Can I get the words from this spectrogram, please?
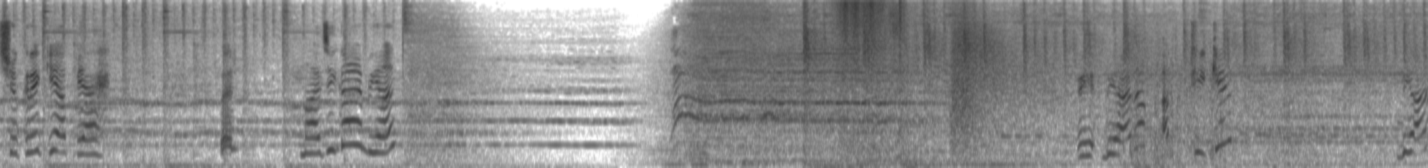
बिहान शुक्र है कि आप यहाँ है पर माँ जी कहाँ है बिहान बिहार आप आप ठीक है बिहान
